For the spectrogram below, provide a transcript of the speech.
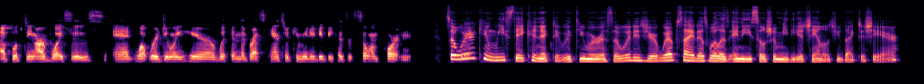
uplifting our voices and what we're doing here within the breast cancer community because it's so important. So, where can we stay connected with you, Marissa? What is your website as well as any social media channels you'd like to share?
